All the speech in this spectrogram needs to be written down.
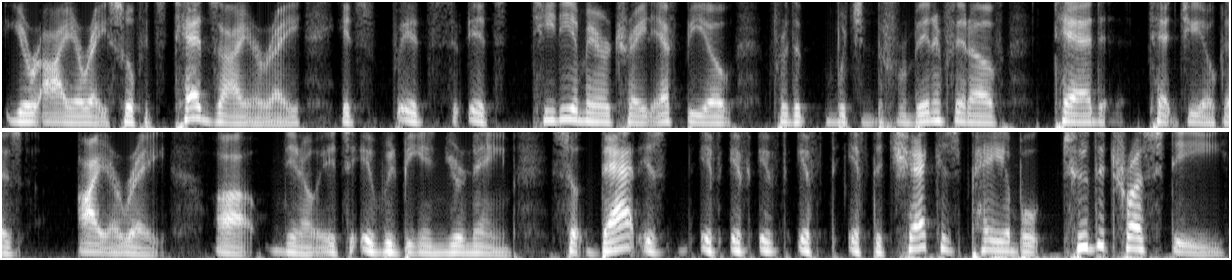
your IRA. So if it's Ted's IRA, it's it's it's TD Ameritrade FBO for the which for benefit of Ted Ted Gioka's IRA. Uh, you know, it's it would be in your name. So that is if if if if if the check is payable to the trustee,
